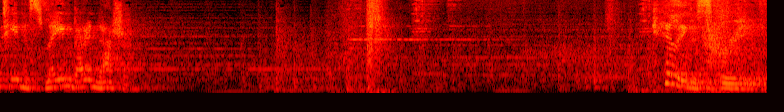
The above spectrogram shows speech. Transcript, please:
Red team has slain Baron Nashor. Killing spree.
